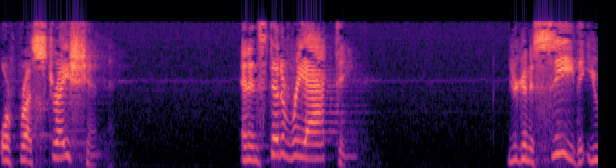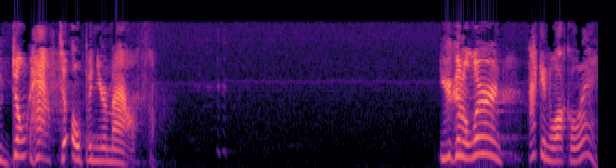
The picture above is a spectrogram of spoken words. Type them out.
or frustration. And instead of reacting, you're going to see that you don't have to open your mouth. You're going to learn, I can walk away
